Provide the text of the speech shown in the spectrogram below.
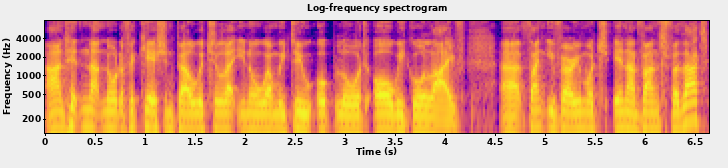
and hitting that notification bell which will let you know when we do upload or we go live. Uh, thank you very much in advance for that.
